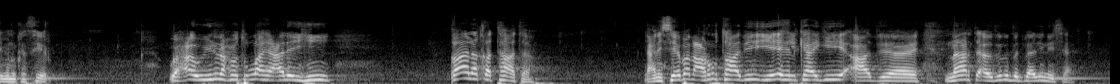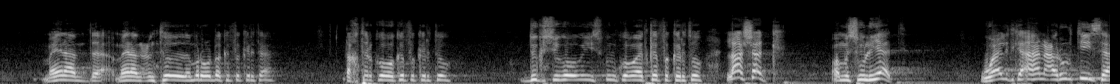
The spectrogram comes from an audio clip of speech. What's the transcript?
ibnu kaiir waxa uu yidhi raxmat ullaahi calayhi qaala qataata. Yacni seebaad carruurtaadii iyo ehelkaagii aad naarta aad uga badbaadinaysaa. Ma inaad ma inaad cuntadooda mar walba ka fekertaa dhakhtarkooga ka fekerto dugsigooga iyo iskuulkooga aad ka fekerto laa shak waa mas'uuliyaad. Waalidka aan carruurtiisa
